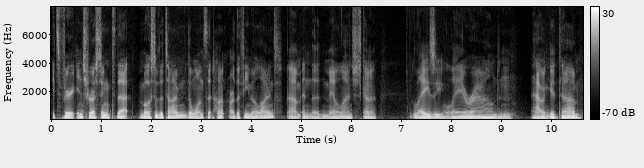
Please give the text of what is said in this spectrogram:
it's very interesting to that most of the time the ones that hunt are the female lions, um, and the male lions just kind of Lazy. lay around and have a good time,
